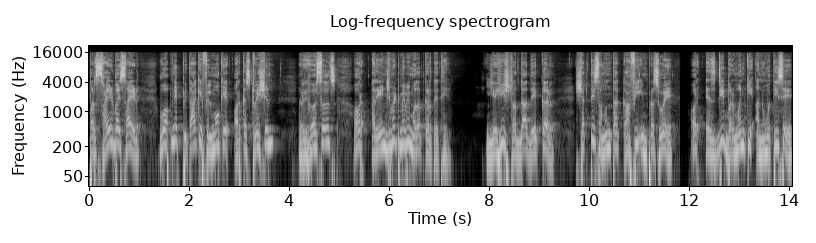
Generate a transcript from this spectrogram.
पर साइड बाय साइड वो अपने पिता की फ़िल्मों के ऑर्केस्ट्रेशन रिहर्सल्स और अरेंजमेंट में भी मदद करते थे। यही श्रद्धा देखकर शक्ति समंता काफ़ी इंप्रेस हुए और एस डी बर्मन की अनुमति से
